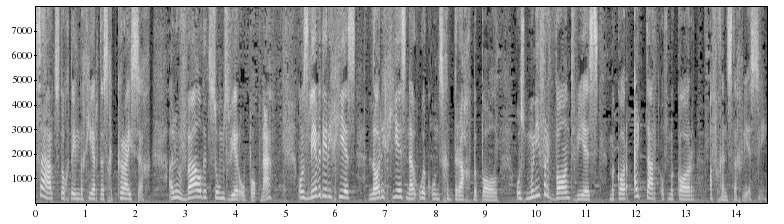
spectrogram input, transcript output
sy hartstogte en begeertes gekruisig, alhoewel dit soms weer oppop, né? Ons lewe deur die Gees, laat die Gees nou ook ons gedrag bepaal. Ons moenie verwaand wees, mekaar uittart of mekaar afgunstig wees nie.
